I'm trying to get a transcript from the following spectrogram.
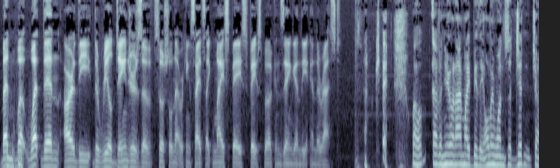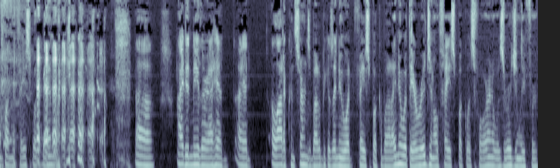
but mm-hmm. what what then are the, the real dangers of social networking sites like MySpace, Facebook, and Xanga, and the and the rest? Okay, well, Evan, you and I might be the only ones that didn't jump on the Facebook bandwagon. uh, I didn't either. I had I had a lot of concerns about it because I knew what Facebook about. I knew what the original Facebook was for, and it was originally for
